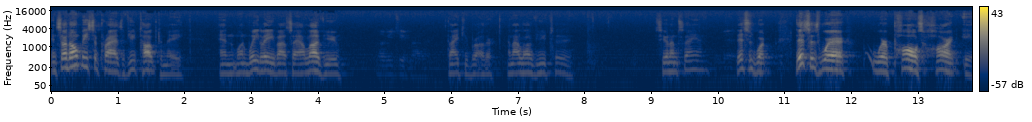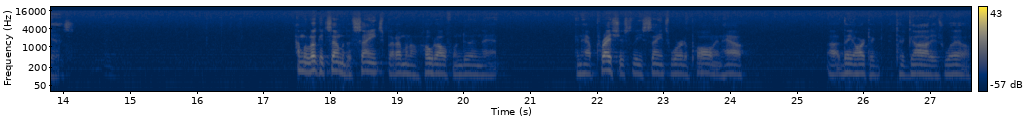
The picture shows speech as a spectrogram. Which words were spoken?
And so don't be surprised if you talk to me, and when we leave, I'll say, I love you. Love you too, brother. Thank you, brother. And I love you too. See what I'm saying? Amen. This is what this is where where Paul's heart is. I'm going to look at some of the saints, but I'm going to hold off on doing that. And how precious these saints were to Paul and how uh, they are to, to God as well.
